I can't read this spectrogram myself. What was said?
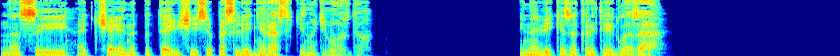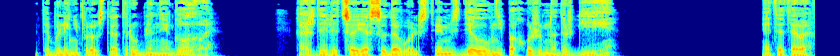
носы, отчаянно пытающиеся последний раз втянуть воздух, и навеки закрытые глаза. Это были не просто отрубленные головы. Каждое лицо я с удовольствием сделал не похожим на другие. От этого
